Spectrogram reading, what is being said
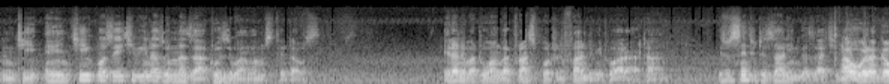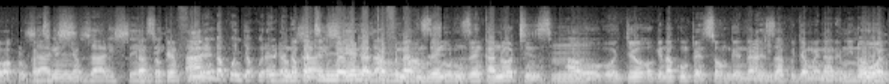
Nti enkiiko z'ekibiina zonna zatuuzibwanga mu state house. Era ne batuwanga transport refund emitwalo ataano ezo sente tezalinga zakibiina. awo olaga wakulu kati Zaali- nnyo. zaali sente. Kasooke nfune- Ah, linda kunja kwerabira no ku kati zaali nnyo sente ngenda za kafuna mulwa nze musolo. nze nka notins awo oje ogenda kumpa ensonga endala Kati ezakujja mu NRM nina- owoli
